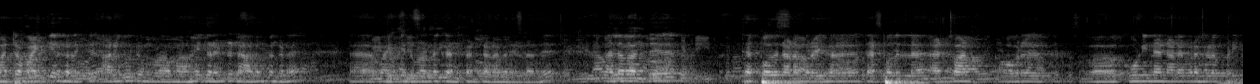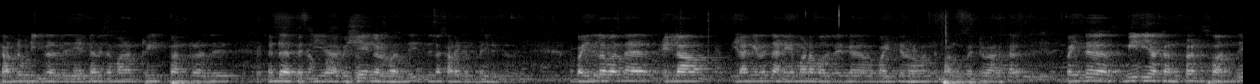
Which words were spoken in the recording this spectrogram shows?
மற்ற வைத்தியர்களுக்கு அறிவுறுத்தும் மூலமாக இந்த ரெண்டு நாளும் எங்களை அஹ், வந்து நிபுணர்கள் நடைபெறுகிறது அதில் வந்து தற்போது நடைமுறைகள் தற்போதுள்ள அட்வான்ஸ் ஒரு கூடின நடைமுறைகள் எப்படி கண்டுபிடிக்கிறது என்ன விதமான ட்ரீட் பண்ணுறது என்ற பற்றிய விஷயங்கள் வந்து இதில் கடைக்கப்பட இருக்குது அப்போ இதில் வந்து எல்லா இலங்கையிலேருந்து அநேகமான பகுதியில் வைத்தியர்கள் வந்து பங்கு பெற்றுவார்கள் இப்போ இந்த மீடியா கான்ஃபரன்ஸ் வந்து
